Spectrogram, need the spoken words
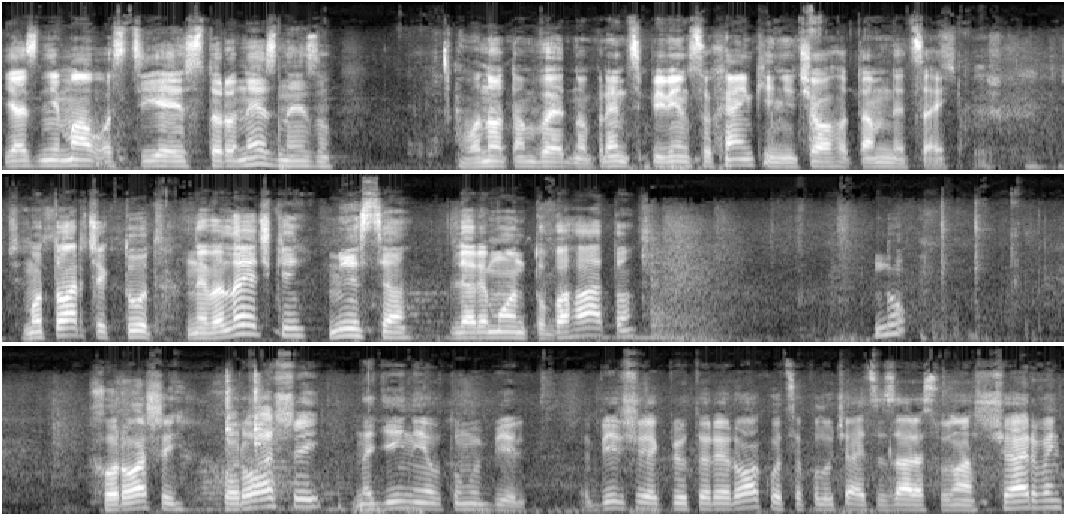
я знімав ось цієї сторони знизу. Воно там видно. В принципі, він сухенький, нічого там не цей. Моторчик тут невеличкий, місця для ремонту багато. Ну, хороший, хороший, надійний автомобіль. Більше як півтори року, це виходить зараз у нас червень.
